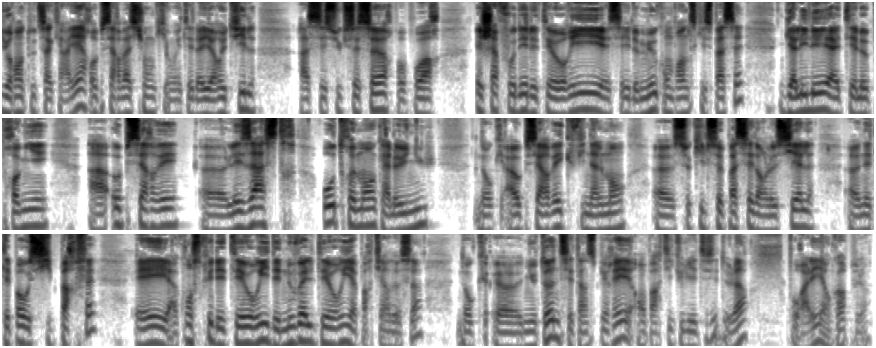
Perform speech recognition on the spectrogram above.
durant toute sa carrière, observations qui ont été d'ailleurs utiles à ses successeurs pour pouvoir échafauder les théories, essayer de mieux comprendre ce qui se passait. Galilée a été le premier à observer euh, les astres autrement qu'à l'œil nu donc à observer que finalement euh, ce qu'il se passait dans le ciel euh, n'était pas aussi parfait et a construit des théories, des nouvelles théories à partir de ça. Donc euh, Newton s'est inspiré en particulier de ces deux-là pour aller encore plus loin.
